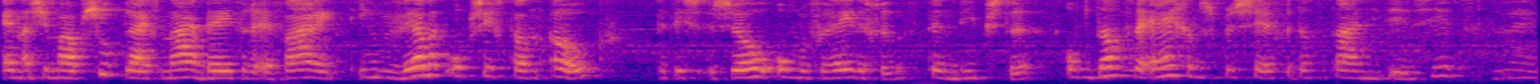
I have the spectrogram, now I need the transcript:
En als je maar op zoek blijft naar een betere ervaring, in welk opzicht dan ook, het is zo onbevredigend ten diepste, omdat we ergens beseffen dat het daar niet in zit. Nee,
